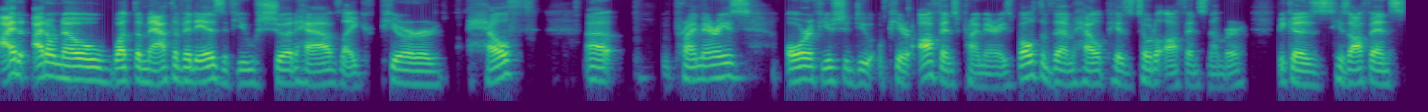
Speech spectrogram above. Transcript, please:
I, I don't know what the math of it is. If you should have like pure health uh, primaries, or if you should do pure offense primaries, both of them help his total offense number because his offense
